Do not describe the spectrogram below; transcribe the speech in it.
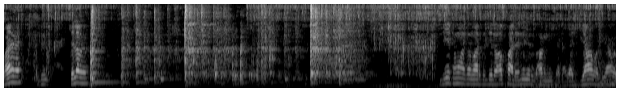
बाहर गए? चलो गए जेठ मास हमारे तो जलो अफारे ना भाग नहीं सका जा जाओ जाओ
